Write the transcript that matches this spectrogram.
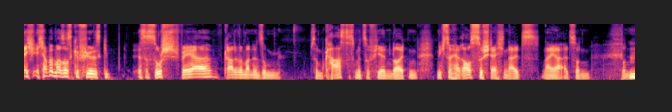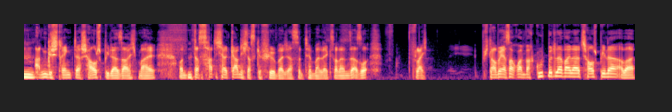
Ich, ich habe immer so das Gefühl, es gibt, es ist so schwer, gerade wenn man in so einem, so einem Cast ist mit so vielen Leuten, nicht so herauszustechen als, naja, als so ein, so ein angestrengter Schauspieler, sag ich mal. Und das hatte ich halt gar nicht das Gefühl bei Justin Timberlake, sondern also vielleicht ich glaube, er ist auch einfach gut mittlerweile als Schauspieler, aber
